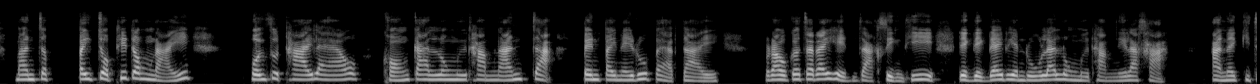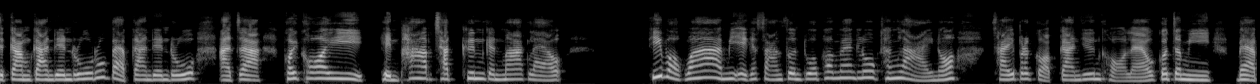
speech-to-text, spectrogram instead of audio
ๆ มันจะไปจบที่ตรงไหน ผลสุดท้ายแล้วของการลงมือทำนั้นจะเป็นไปในรูปแบบใด เราก็จะได้เห็นจากสิ่งที่เด็กๆ ได้เรียนรู้และลงมือทำนี้แหละค่ะ ในกิจกรรมการเรียนรู้รูปแบบการเรียนรู้ อาจจะค่อยๆเห็นภาพชัดขึ้นกันมากแล้ว ที่บอกว่ามีเอกสารส่วนตัวพ่อแม่ลูกทั้งหลายเนาะใช้ประกอบการยื่นขอแล้ว ก็จะมีแบบ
